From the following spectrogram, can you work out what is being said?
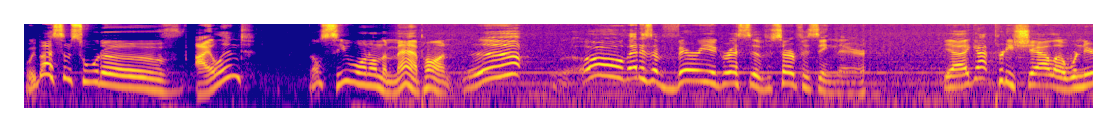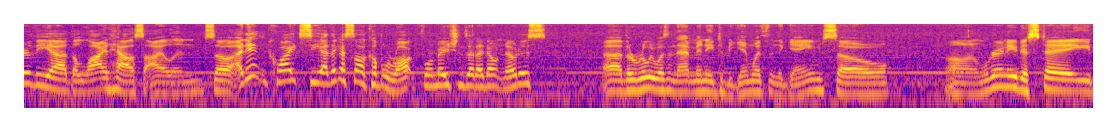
we buy some sort of island? I don't see one on the map, huh? Oh, that is a very aggressive surfacing there. Yeah, it got pretty shallow. We're near the uh, the lighthouse island, so I didn't quite see. I think I saw a couple rock formations that I don't notice. Uh, there really wasn't that many to begin with in the game, so uh, we're gonna need to stay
